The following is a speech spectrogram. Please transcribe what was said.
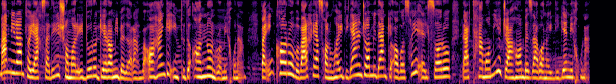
من میرم تا یخزده شماره دو رو گرامی بدارم و آهنگ اینتو د آنون رو می‌خونم و این کار رو با برخی از های دیگه انجام میدم که آوازهای السا رو در تمامی جهان به زبانهای دیگه می‌خونن.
